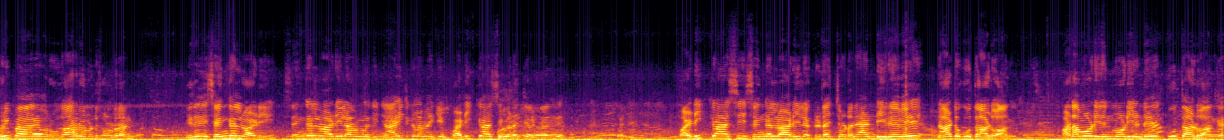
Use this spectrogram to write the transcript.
குறிப்பாக ஒரு உதாரணம் என்று சொல்கிறேன் இது செங்கல்வாடி. செங்கல்வாடியில் அவங்களுக்கு ஞாயிற்றுக்கிழமைக்கு படிக்காசு கிடைச்ச பிறகு படிக்காசி செங்கல்வாடியில் கிடைச்ச உடனே அண்டு இரவே நாட்டு கூத்தாடுவாங்க. வடமோடி தென்மோடி என்று கூத்தாடுவாங்க.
